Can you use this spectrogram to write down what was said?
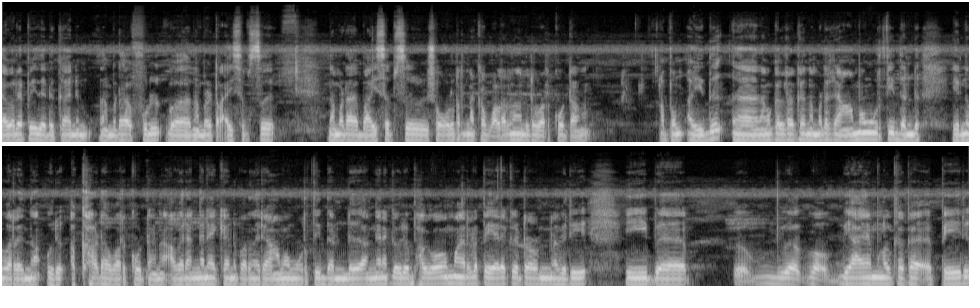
ഡെവലപ്പ് ചെയ്തെടുക്കാനും നമ്മുടെ ഫുൾ നമ്മുടെ ട്രൈസെപ്സ് നമ്മുടെ ബൈസെപ്സ് ഷോൾഡറിനൊക്കെ വളരെ നല്ലൊരു വർക്കൗട്ടാണ് അപ്പം ഇത് നമുക്കെല്ലാവർക്കും നമ്മുടെ രാമമൂർത്തി ദണ്ട് എന്ന് പറയുന്ന ഒരു അഖാഡ വർക്കൗട്ടാണ് അവരങ്ങനെയൊക്കെയാണ് പറയുന്നത് രാമമൂർത്തി ദണ്ട് അങ്ങനെയൊക്കെ ഒരു ഭഗവാന്മാരുടെ പേരൊക്കെ ഇട്ടുകൊണ്ടാണ് അവർ ഈ വ്യായാമങ്ങൾക്കൊക്കെ പേര്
